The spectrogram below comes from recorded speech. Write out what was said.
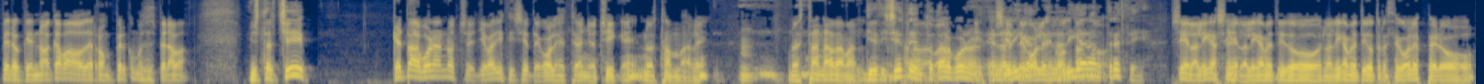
pero que no ha acabado de romper como se esperaba. Mr. Chip. ¿Qué tal? Buenas noches. Lleva 17 goles este año, Chic, ¿eh? No está mal, ¿eh? No está nada mal. 17 No está en total, mal. bueno, en la 17 liga, goles en la liga eran contando- 13. Sí, en la liga sí, en la liga ha metido, en la liga ha metido 13 goles, pero,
